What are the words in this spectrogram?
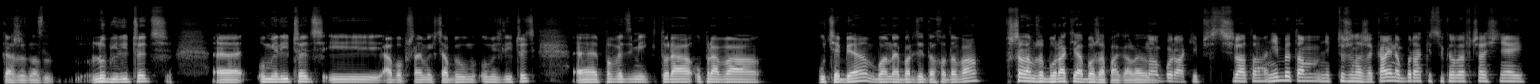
każdy z nas lubi liczyć, e, umie liczyć i albo przynajmniej chciałby um, umieć liczyć. E, powiedz mi, która uprawa u ciebie była najbardziej dochodowa? Wszczelam, że buraki albo rzepak, ale... No buraki przez 3 lata. Niby tam niektórzy narzekali na buraki cukrowe wcześniej,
